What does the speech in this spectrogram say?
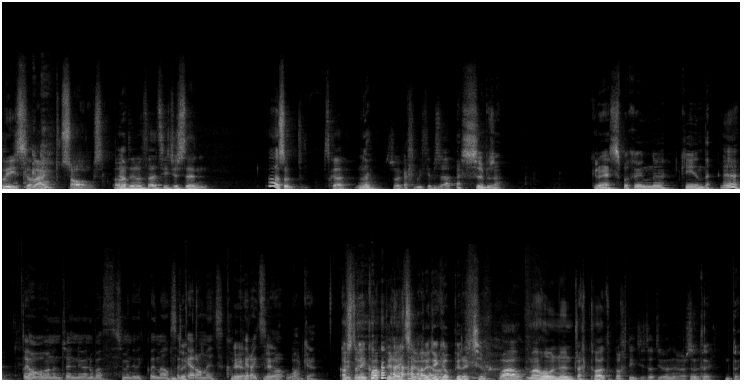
Please select songs. A wedyn nhw'n uh, fatha, ti just yn, oh, so, sgo, no, so gallu gweithio bysa. Esu bysa. Gres bych chi'n uh, cyn, da. Ie. Yeah. Dwi'n meddwl bod hwn yn genuine rhywbeth sy'n mynd i ddigwydd mel, so Yndi. get on it, copyright yeah, yeah, fo. Okay. Os da ni'n copyright efo, Dwi di iawn. copyright yw. Wel, mm. mae hwn yn record bod chdi wedi dod i fyny o'r Yndi, syniad. yndi.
